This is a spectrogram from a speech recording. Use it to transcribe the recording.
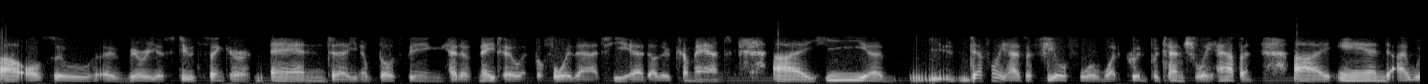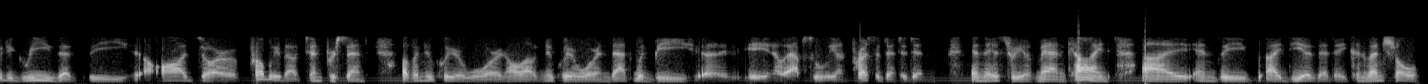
uh, also a very astute thinker, and uh, you know, both being head of NATO and before that he had other commands. Uh, he uh, definitely has a feel for what could potentially happen, uh, and I would agree that the odds are probably about 10% of a nuclear war, an all-out nuclear war, and that would be, uh, you know, absolutely unprecedented in in the history of mankind. and the idea that a conventional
